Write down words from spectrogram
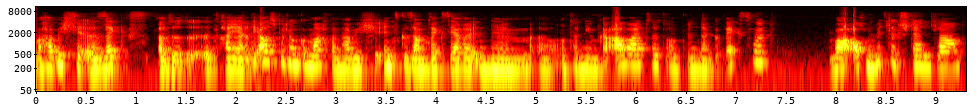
habe ich äh, sechs, also äh, drei Jahre die Ausbildung gemacht, dann habe ich insgesamt sechs Jahre in dem äh, Unternehmen gearbeitet und bin dann gewechselt. War auch ein Mittelständler.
